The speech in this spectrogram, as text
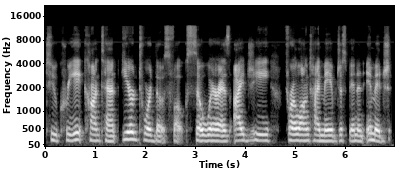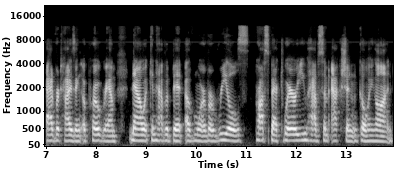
to create content geared toward those folks. So, whereas IG for a long time may have just been an image advertising a program. Now it can have a bit of more of a reels prospect where you have some action going on.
